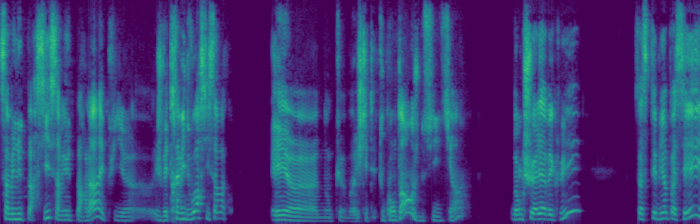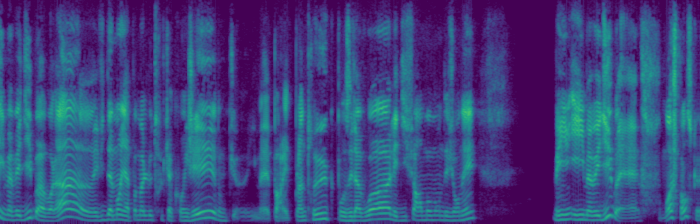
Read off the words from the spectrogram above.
5 minutes par-ci, 5 minutes par-là, et puis euh, je vais très vite voir si ça va. Et euh, donc bah, j'étais tout content, je me suis dit, tiens. Donc je suis allé avec lui, ça s'était bien passé, il m'avait dit, bah voilà, euh, évidemment il y a pas mal de trucs à corriger, donc il m'avait parlé de plein de trucs, poser la voix, les différents moments des journées. Mais il, m'avait dit, bah, moi je pense que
